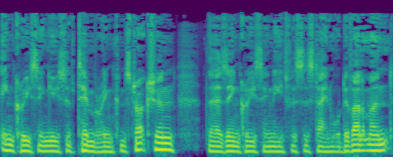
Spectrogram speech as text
increasing use of timber in construction. There's increasing need for sustainable development.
